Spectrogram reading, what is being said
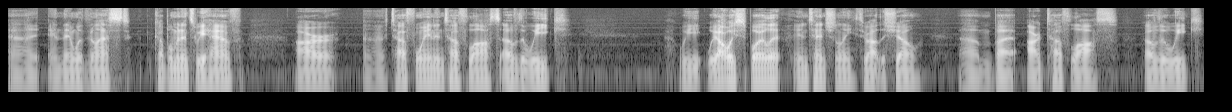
uh, and then with the last couple minutes we have, our uh, tough win and tough loss of the week we we always spoil it intentionally throughout the show. Um, but our tough loss of the week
